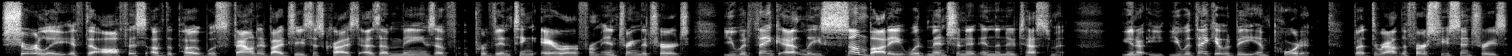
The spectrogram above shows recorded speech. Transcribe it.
Surely, if the office of the Pope was founded by Jesus Christ as a means of preventing error from entering the church, you would think at least somebody would mention it in the New Testament. you know, you would think it would be important. But throughout the first few centuries,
